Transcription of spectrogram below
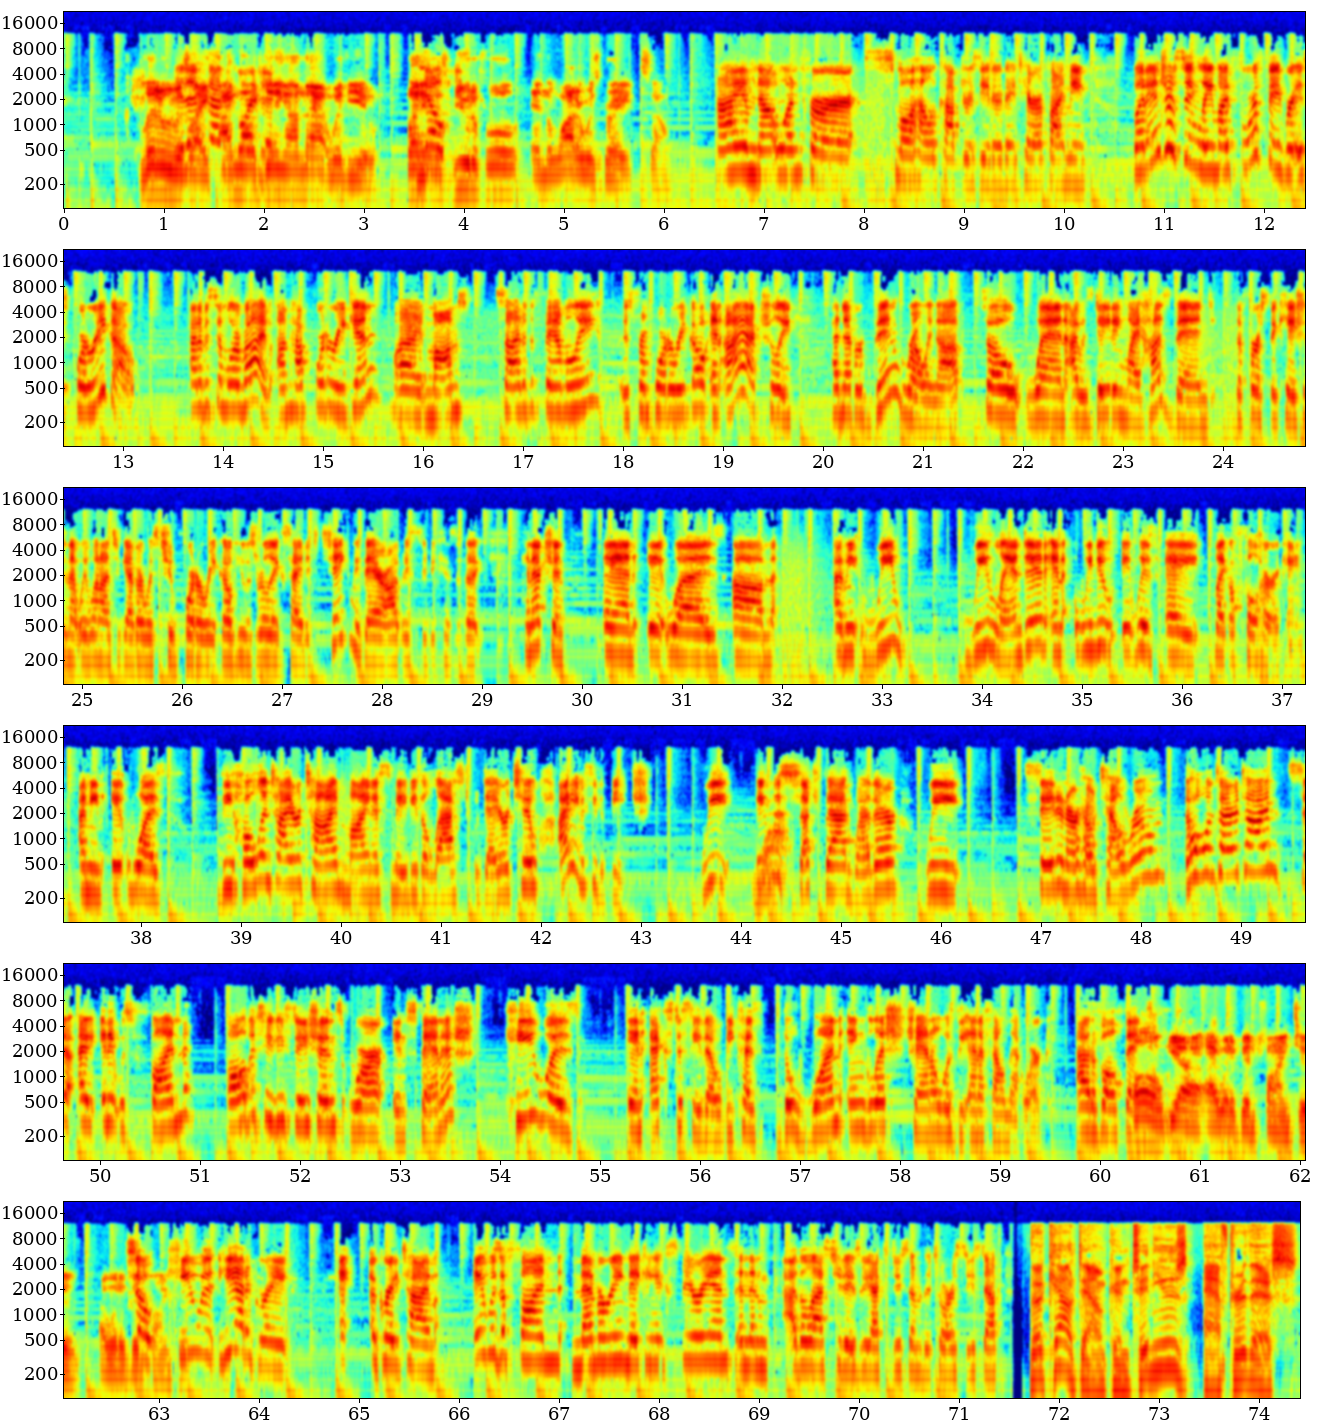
literally was that like, I'm not getting on that with you. but No. it was beautiful and the water was great. So I am not one for small helicopters either. They terrify me. But interestingly, my fourth favorite is Puerto Rico. Kind of a similar vibe. I'm half Puerto Rican. My mom's side of the family is from Puerto Rico, and I actually had never been growing up. So when I was dating my husband, the first vacation that we went on together was to Puerto Rico. He was really excited to take me there, obviously because of the connection. And it was, um, I mean, we we landed and we knew it was a like a full hurricane. I mean, it was the whole entire time minus maybe the last day or two. I didn't even see the beach. We it Wow. was such bad weather. We stayed in our hotel room the whole entire time. So I, and it was fun. All the TV stations were in Spanish. He was in ecstasy though because the one English channel was the NFL network out of all things. oh yeah, I would have been fine too. I would have been so fine he too. was he had a great a great time it was a fun memory making experience and then uh, the last two days we got to do some of the touristy stuff The countdown continues after this.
